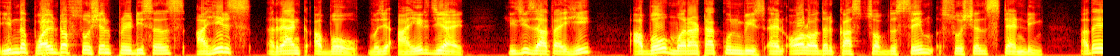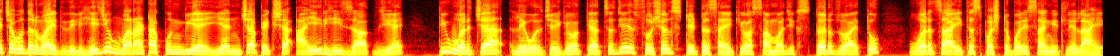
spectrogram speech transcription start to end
In the point of social precedence Ahirs rank above म्हणजे आहिर जी आहेत ही जी जात आहे ही above Maratha Kunbis and all other caste of the same social standing आता याच्याबद्दल माहिती दिली. ही जी मराठा कुणबी आहे यांच्यापेक्षा आहिर ही जात जी आहे ती वरच्या लेवलची आहे किंवा त्याचं जे सोशल स्टेटस आहे किंवा सामाजिक स्तर जो आहे तो वरचा आहे. इथं स्पष्टपणे सांगितलेला आहे.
